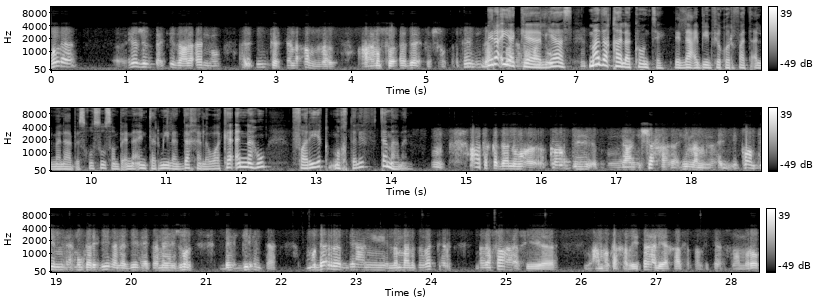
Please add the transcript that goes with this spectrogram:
هنا يجب التأكيد على أنه الإنتر كان أفضل على مستوى الاداء في الشوط الثاني. برأيك الياس ماذا قال كونتي للاعبين في غرفة الملابس خصوصا بأن إنتر ميلان دخل وكأنه فريق مختلف تماما؟ أعتقد أنه كونتي يعني شحذ همم اللاعبين كونتي من المدربين الذين يتميزون بالجرينتا. مدرب يعني لما نتذكر ماذا فعل في مع منتخب إيطاليا خاصة في كأس الأمم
